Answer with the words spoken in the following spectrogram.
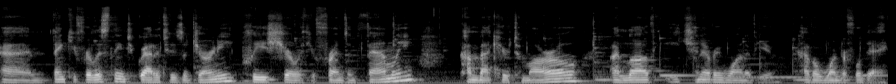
and thank you for listening to Gratitude is a Journey. Please share with your friends and family. Come back here tomorrow. I love each and every one of you. Have a wonderful day.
